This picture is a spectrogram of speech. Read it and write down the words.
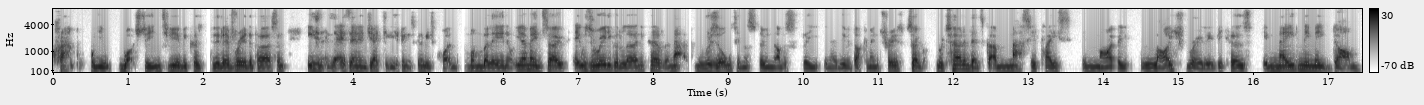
crap when you watch the interview because the delivery of the person isn't as, as energetic. You think it's going to be quite mumbling, you know what I mean? So it was a really good learning curve, and that resulted in us doing obviously, you know, the other documentaries. So Return of Dead's got a massive place in my life, really, because it made me meet Dom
